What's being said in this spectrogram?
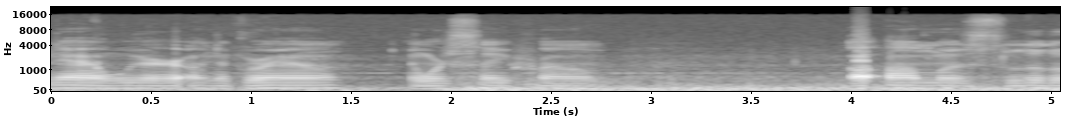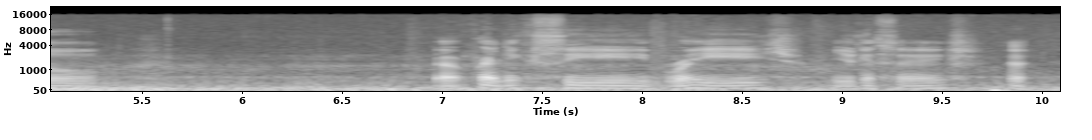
Now we're on the ground and we're safe from uh, almost little uh, pregnancy rage, you can say.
